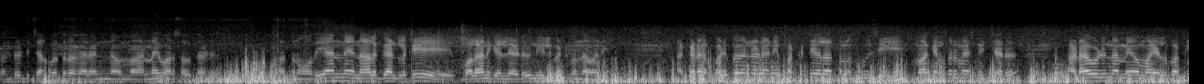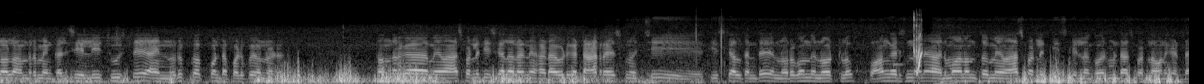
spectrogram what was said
బండ్రెడ్డి చలపతిరావు గారు మా అన్నయ్య వరుస అవుతాడు. అతను ఉదయాన్నే నాలుగు గంటలకి పొలానికి వెళ్ళాడు. నీళ్ళు పెట్టుకుందామని. అక్కడ పడిపోయి ఉన్నాడని పక్క అతను చూసి మాకు ఇన్ఫర్మేషన్ ఇచ్చారు. హడావుడిన మేము మా ఇళ్ళ పక్కల అందరం మేము కలిసి వెళ్ళి చూస్తే ఆయన నురుక్కోకుండా పడిపోయి ఉన్నాడు. తొందరగా మేము హాస్పిటల్కి తీసుకెళ్ళాలని హడావుడిగా టాటర్ వేసుకుని వచ్చి తీసుకెళ్తుంటే నొరగొంది నోట్లో పాము అనుమానంతో మేము హాస్పిటల్కి తీసుకెళ్ళాం గవర్నమెంట్ హాస్పిటల్ అవనగడ్డ.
